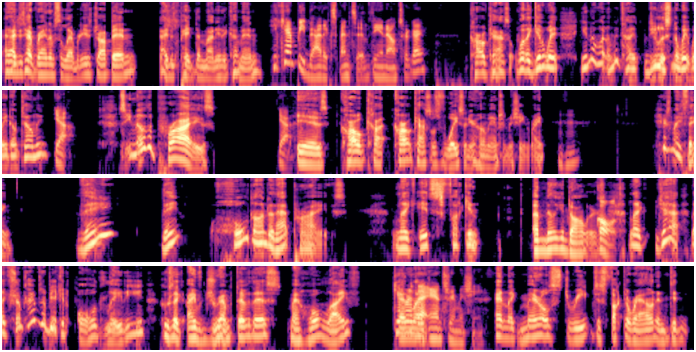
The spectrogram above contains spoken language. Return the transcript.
And I just have random celebrities drop in. I just paid them money to come in. he can't be that expensive, the announcer guy. Carl Kasell. Well, they give away. You know what? Let me tell you. Do you listen to Wait, Wait, Don't Tell Me? Yeah. So you know the prize Yeah. is Carl Ca- Carl Kasell's voice on your home answering machine, right? Mm-hmm. Here's my thing. They they hold on to that prize like it's fucking a million dollars. Gold. Like, yeah, like sometimes I'll be like an old lady who's like, I've dreamt of this my whole life. Give And, her like- the answering machine. And like Meryl Streep just fucked around and didn't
